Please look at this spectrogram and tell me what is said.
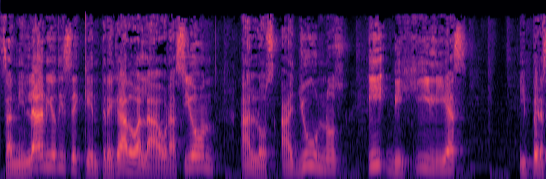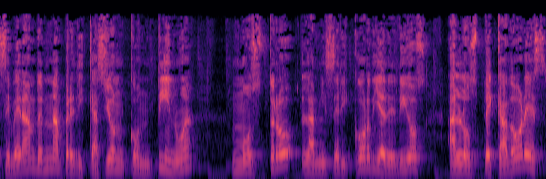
San Hilario dice que entregado a la oración, a los ayunos y vigilias y perseverando en una predicación continua, mostró la misericordia de Dios a los pecadores,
